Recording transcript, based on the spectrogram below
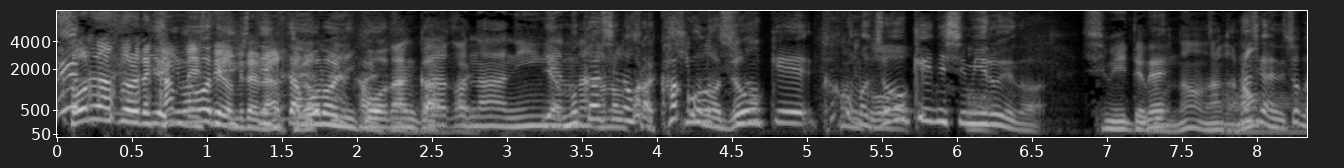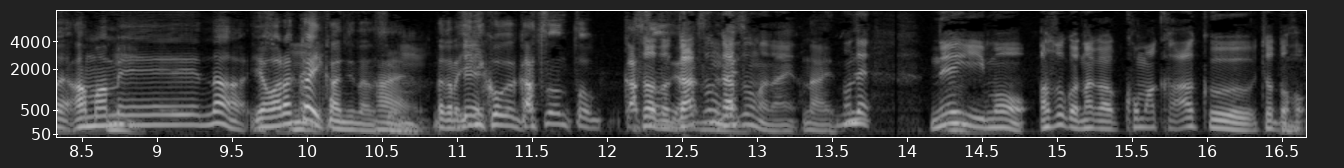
それはそれで勘弁してよ、みたいな。生きたものにこうなんかこんな人間昔のほら、過去の情景、過去の情景に染み入るいうのは、染み入ってくね。るな、なんかの確かにちょっとね甘めな、柔らかい感じなんですよ。うん。はい。だから、でいい子がガツンと、ガツンそうそう、ガツンガツンがないの。ない。ほんで、ネギも、あそこなんか細かく、ちょっとほ、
